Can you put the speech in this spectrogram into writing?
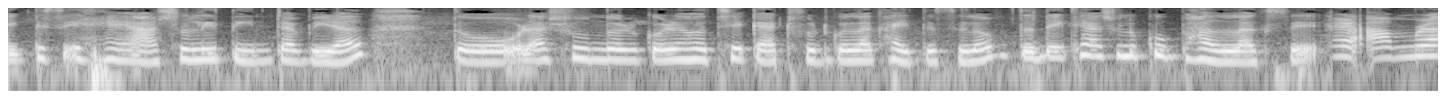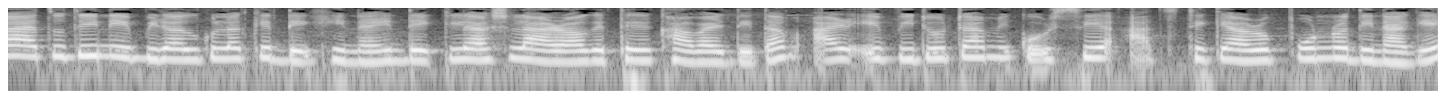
দেখতেছি হ্যাঁ আসলে তিনটা বিড়াল। তো ওরা সুন্দর করে হচ্ছে ক্যাট ফুডগুলা খাইতেছিল। তো দেখে আসলে খুব ভালো লাগছে। আর আমরা এতদিন এই বিড়ালগুলাকে দেখি নাই, দেখলে আসলে আরও আগে থেকে খাবার দিতাম। আর এই ভিডিওটা আমি করছি আজ থেকে আরও পনেরো দিন আগে।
